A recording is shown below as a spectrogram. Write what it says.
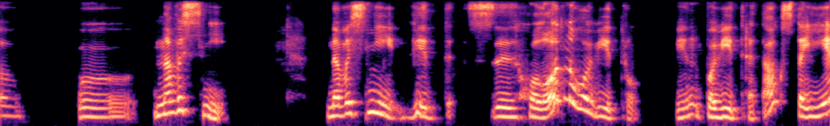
е, е, навесні. Навесні від холодного вітру він, повітря так, стає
